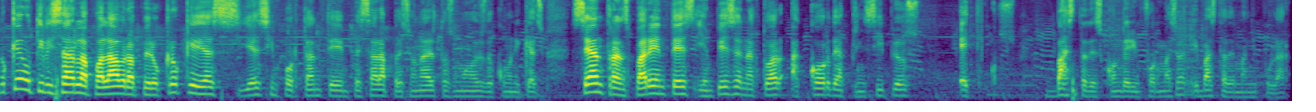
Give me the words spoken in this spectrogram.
no quiero utilizar la palabra, pero creo que ya es, es importante empezar a presionar estos modos de comunicación. Sean transparentes y empiecen a actuar acorde a principios éticos. Basta de esconder información y basta de manipular.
